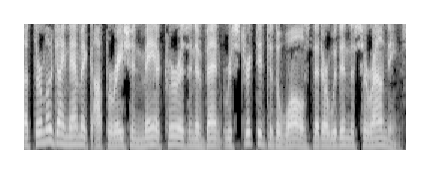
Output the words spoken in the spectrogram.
A thermodynamic operation may occur as an event restricted to the walls that are within the surroundings,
